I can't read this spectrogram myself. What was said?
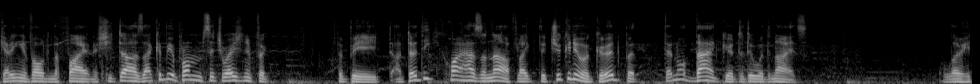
getting involved in the fight, and if she does, that could be a problem situation for for B. I don't think he quite has enough. Like, the Chukunu are good, but they're not that good to deal with the Knights. Although he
